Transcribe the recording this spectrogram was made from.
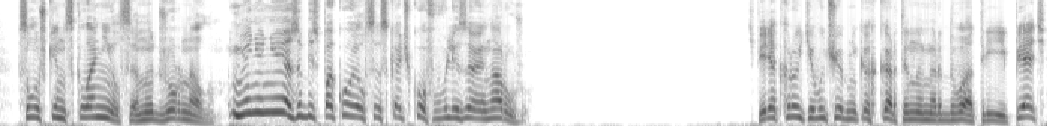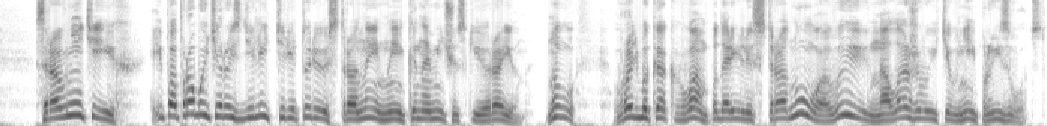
— Слушкин склонился над журналом. «Не-не-не», — забеспокоился Скачков, вылезая наружу. Теперь откройте в учебниках карты номер 2, 3 и 5, сравните их и попробуйте разделить территорию страны на экономические районы. Ну, вроде бы как вам подарили страну, а вы налаживаете в ней производство.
